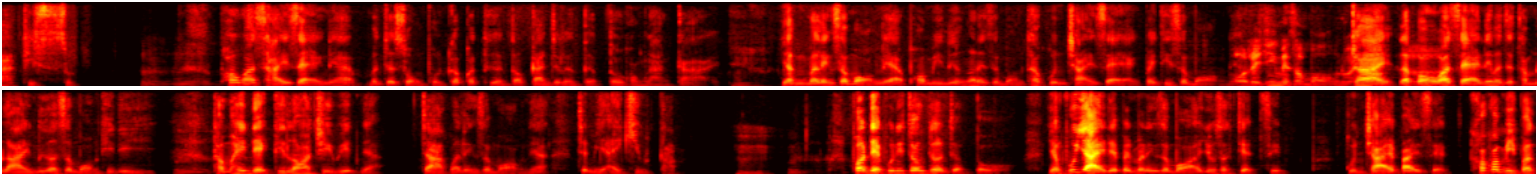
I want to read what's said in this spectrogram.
มากที่สุดอืมเพราะว่าฉายแสงเนี่ยมันจะส่งผลกับกระเทือนต่อการเจริญเติบโตของร่างกาย อืมอย่างมะเร็งสมองเนี่ยพอมีเนื้องอกในสมอง ถ้าคุณฉายแสงไปที่สมองเนี่อ๋อยแล้วยิ่งเป็นสมองด้วยใช่เนะแล้วบอกว่าแสงเนี่ยมันจะทำลายเนื้อสมองที่ดีอืมทำให้เด็กที่รอดชีวิตเนี่ยจากมะเร็งสมองเนี่ยจะมี IQ ต่ำอืมอืมเพราะเด็กพวกนี้ต้องเจริญเติบโต อย่างผู้ใหญ่เนี่ยเป็นมะเร็งสมองอายุสัก70คุณฉายไปเสร็จเขาก็มีปัญ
